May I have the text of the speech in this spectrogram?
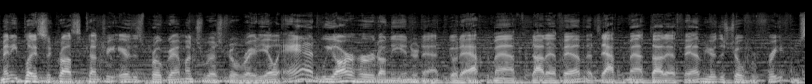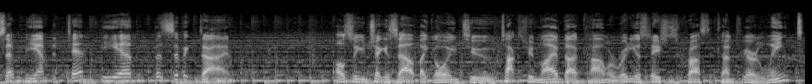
Many places across the country air this program on terrestrial radio, and we are heard on the internet. Go to aftermath.fm. That's aftermath.fm. Hear the show for free from 7 p.m. to 10 p.m. Pacific time. Also, you can check us out by going to talkstreamlive.com, where radio stations across the country are linked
